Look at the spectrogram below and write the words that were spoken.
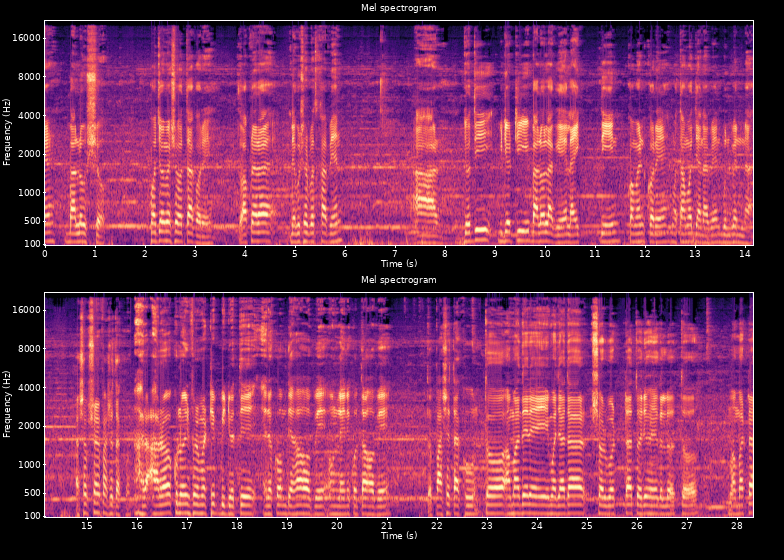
এর ভালো উৎস, হজমে সহায়তা করে। তো আপনারা লেবু শরবত খাবেন। আর যদি ভিডিওটি ভালো লাগে, লাইক দিন, কমেন্ট করে মতামত জানাবেন, ভুলবেন না। আর সবসময় পাশে থাকুন। আর আরও কোনো ইনফরমেটিভ ভিডিওতে এরকম দেখা হবে অনলাইনে কথা হবে, তো পাশে থাকুন। তো আমাদের এই মজাদার শরবতটা তৈরি হয়ে গেল। তো মামাটা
